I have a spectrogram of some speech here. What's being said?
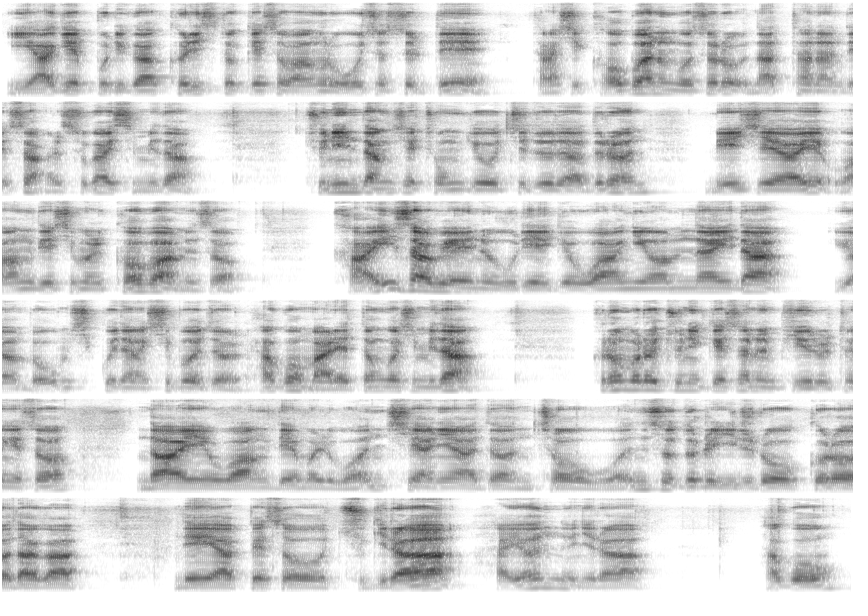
이 악의 뿌리가 그리스도께서 왕으로 오셨을 때 다시 거부하는 것으로 나타난 데서 알 수가 있습니다. 주님 당시의 종교 지도자들은 메시아의 왕 되심을 거부하면서 가이사 외에는 우리에게 왕이 없나이다. 요한복음 19장 15절 하고 말했던 것입니다. 그러므로 주님께서는 비유를 통해서 나의 왕됨을 원치 아니하던 저 원수들을 이리로 끌어다가 내 앞에서 죽이라 하였느니라 하고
